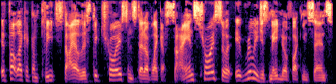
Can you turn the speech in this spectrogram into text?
it felt like a complete stylistic choice instead of like a science choice. So it, really just made no fucking sense.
